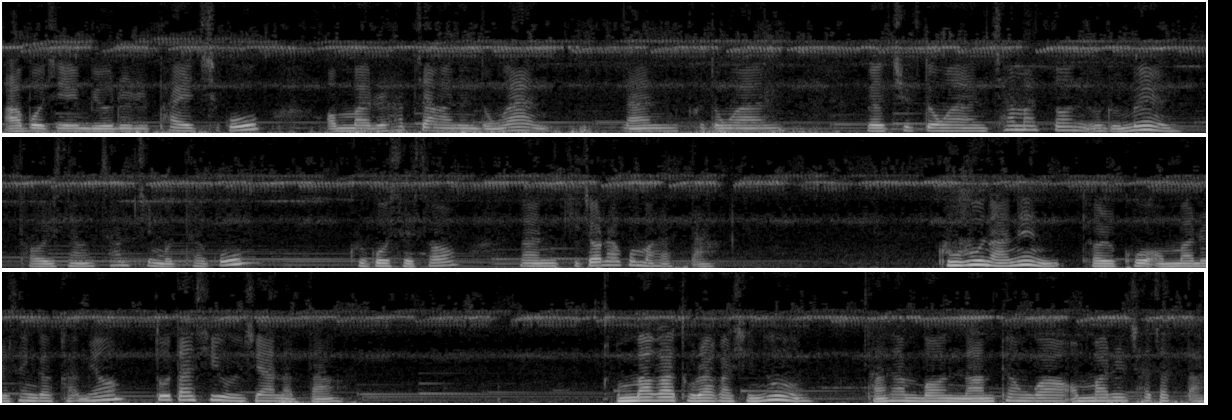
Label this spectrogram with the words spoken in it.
아버지의 묘를 파헤치고 엄마를 합장하는 동안 난 그동안 며칠 동안 참았던 울음을 더 이상 참지 못하고 그곳에서 난 기절하고 말았다. 그 후 나는 결코 엄마를 생각하며 또다시 울지 않았다. 엄마가 돌아가신 후 단 한 번 남편과 엄마를 찾았다.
